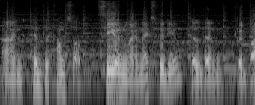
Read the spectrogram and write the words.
and hit the thumbs up. See you in my next video. Till then, goodbye.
